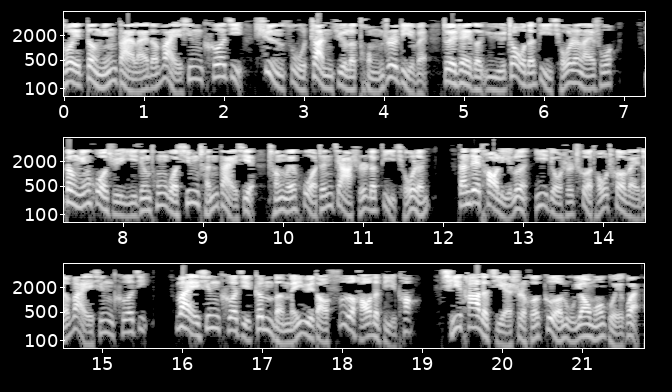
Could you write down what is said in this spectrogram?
所以，邓明带来的外星科技迅速占据了统治地位。对这个宇宙的地球人来说，邓明或许已经通过新陈代谢成为货真价实的地球人，但这套理论依旧是彻头彻尾的外星科技。外星科技根本没遇到丝毫的抵抗，其他的解释和各路妖魔鬼怪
